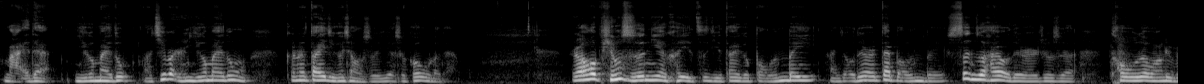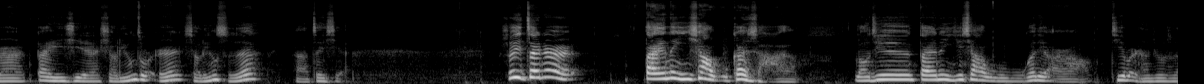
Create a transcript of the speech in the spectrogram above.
买的一个脉动啊，基本上一个脉动搁那待几个小时也是够了的。然后平时你也可以自己带个保温杯啊，有的人带保温杯，甚至还有的人就是偷着往里边带一些小零嘴儿、小零食啊这些。所以在那儿待那一下午干啥呀？老金待那一下午五个点儿啊，基本上就是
